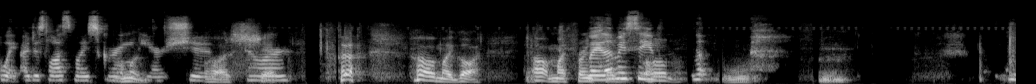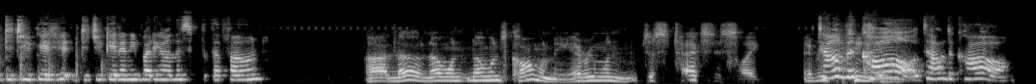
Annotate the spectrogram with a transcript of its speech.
Wait, I just lost my screen on. here. Shoot. Oh, shit. Darn. oh my god. Oh, my friend. Wait, let me see. oh, Did you get hit? Did you get anybody on this the phone? Uh, no, no one, no one's calling me. Everyone just texts. It's like Tell him to call. Tell him to call.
